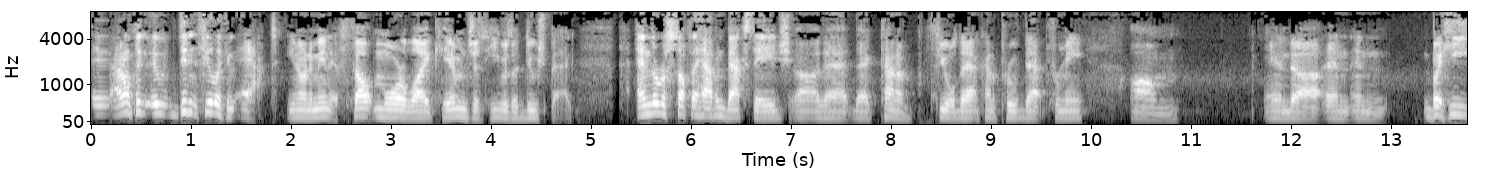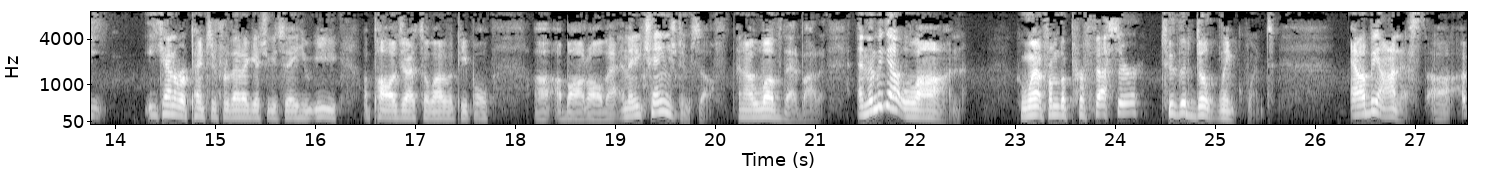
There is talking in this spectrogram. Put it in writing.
it, I don't think, it didn't feel like an act. You know what I mean? It felt more like him just, he was a douchebag. And there was stuff that happened backstage uh, that, that kind of fueled that, kind of proved that for me. Um, and, uh, and, and, but he, he kind of repented for that, I guess you could say. He, he apologized to a lot of the people uh, about all that. And then he changed himself. And I love that about it. And then we got Lon, who went from the professor to the delinquent. And I'll be honest, uh, I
